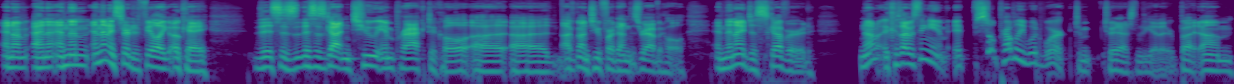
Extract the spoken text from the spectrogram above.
And I'm and, and then and then I started to feel like, okay, this is this has gotten too impractical. Uh, uh, I've gone too far down this rabbit hole. And then I discovered, not because I was thinking it still probably would work to to attach them together, but um,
